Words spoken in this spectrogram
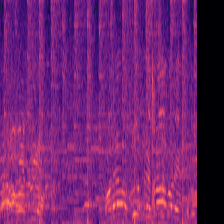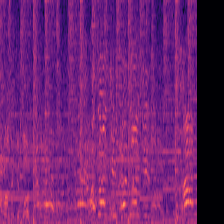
Bravo, Ciro! Valeu, Sutre! Bravo, Ore! Avantes, avantes!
